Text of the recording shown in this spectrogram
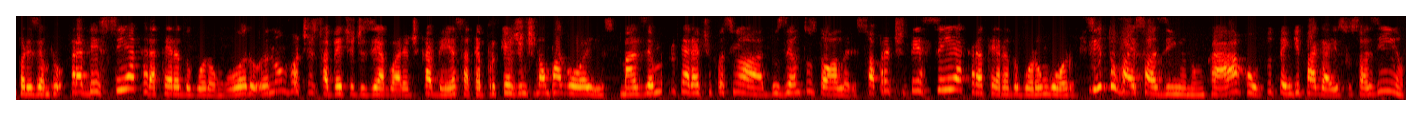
por exemplo, pra descer a cratera do Gorongoro, eu não vou te saber te dizer agora de cabeça, até porque a gente não pagou isso. Mas eu me que era tipo assim, ó, 200 dólares só pra te descer a cratera do Gorongoro. Se tu vai sozinho num carro, tu tem que pagar isso sozinho.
